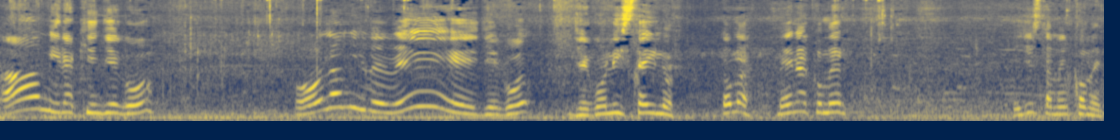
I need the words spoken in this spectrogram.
Ah, mira quién llegó. Hola, mi bebé. Llegó, llegó Liz Taylor. Toma, ven a comer. Ellos también comen.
